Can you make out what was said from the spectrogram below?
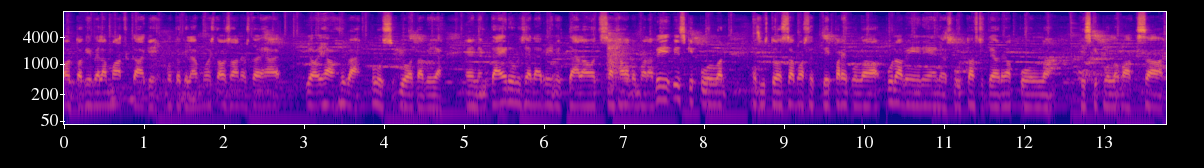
On toki vielä matkaakin, mutta kyllä muista osa on ihan, jo ihan hyvä plus juotavia. Eli mitä edullisia nämä viinit täällä on, että halvemmalla vi- viskipullon. Esimerkiksi tuossa ostettiin pari pulloa punaviiniä, jos 20 euroa pullo. Viskipullo maksaa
